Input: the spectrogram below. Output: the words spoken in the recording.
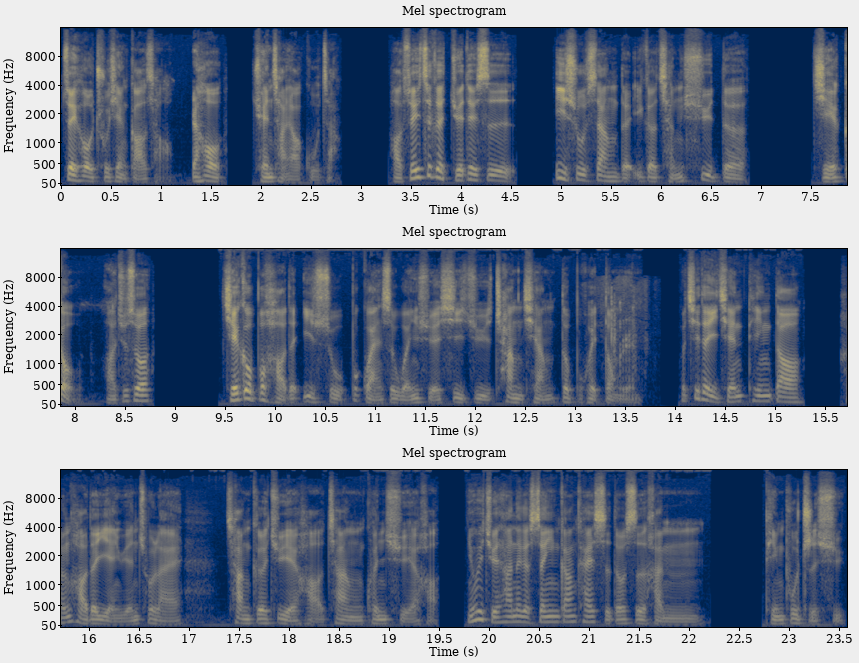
最后出现高潮，然后全场要鼓掌。好，所以这个绝对是艺术上的一个程序的结构啊，就是说结构不好的艺术，不管是文学、戏剧、唱腔，都不会动人。我记得以前听到。很好的演员出来唱歌剧也好，唱昆曲也好，你会觉得他那个声音刚开始都是很平铺直叙，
